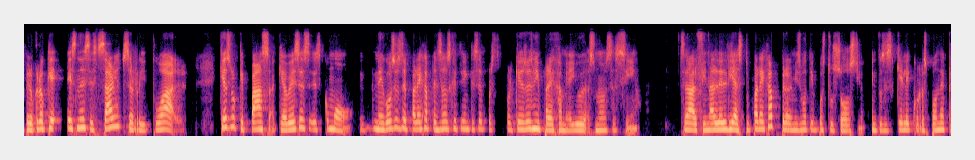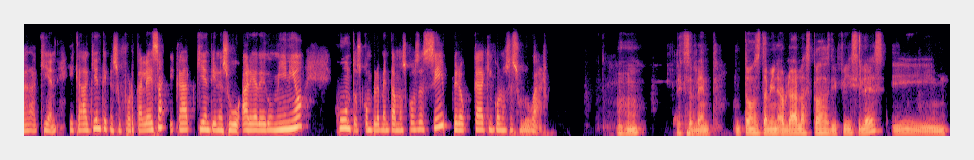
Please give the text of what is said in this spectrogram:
Pero creo que es necesario ese ritual. ¿Qué es lo que pasa? Que a veces es como negocios de pareja, pensamos que tienen que ser pues, porque eres mi pareja, me ayudas, no es así. O sea, al final del día es tu pareja, pero al mismo tiempo es tu socio. Entonces, ¿qué le corresponde a cada quien? Y cada quien tiene su fortaleza y cada quien tiene su área de dominio. Juntos complementamos cosas, sí, pero cada quien conoce su lugar. Excelente. Entonces, también hablar las cosas difíciles y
